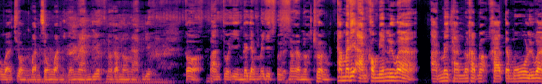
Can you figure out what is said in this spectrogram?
ราะว่าช่วงวันสองวันนี่ก็งานเยอะนะครับนาะงงานเยอะ ก็บ้านตัวเองก็ยังไม่ได้เปิดนะครับเนาะช่วงถ้าไม่ได้อ่านคอมเมนต์หรือว่าอ่านไม่ทันนะครับเนาะคาแตโมหรือว่า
